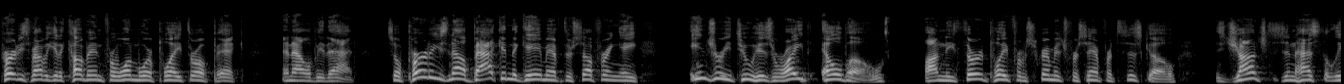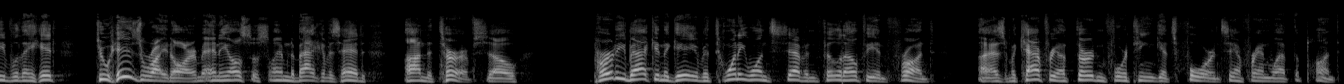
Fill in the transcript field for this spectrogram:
Purdy's probably going to come in for one more play, throw a pick, and that will be that. So Purdy's now back in the game after suffering a injury to his right elbow on the third play from scrimmage for San Francisco. Johnson has to leave with a hit to his right arm, and he also slammed the back of his head on the turf. So Purdy back in the game at 21 7, Philadelphia in front, uh, as McCaffrey on third and 14 gets four, and San Fran will have to punt.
